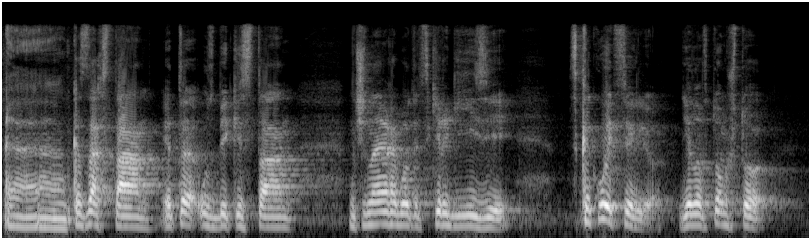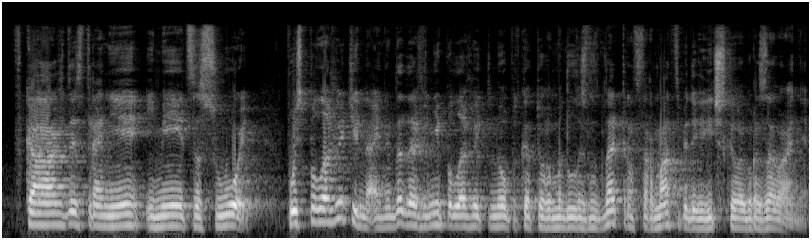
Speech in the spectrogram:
э, Казахстан, это Узбекистан. Начинаем работать с Киргизией. С какой целью? Дело в том, что в каждой стране имеется свой, пусть положительный, а иногда даже неположительный опыт, который мы должны знать, трансформации педагогического образования.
